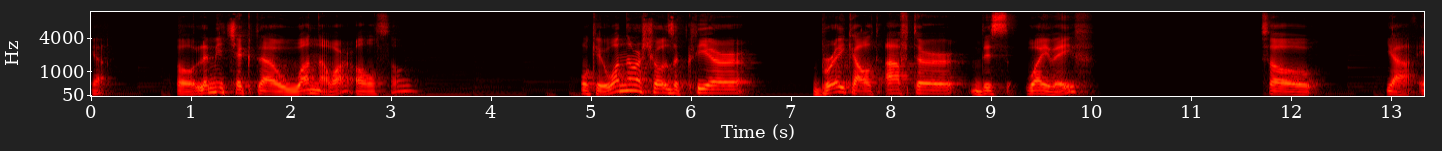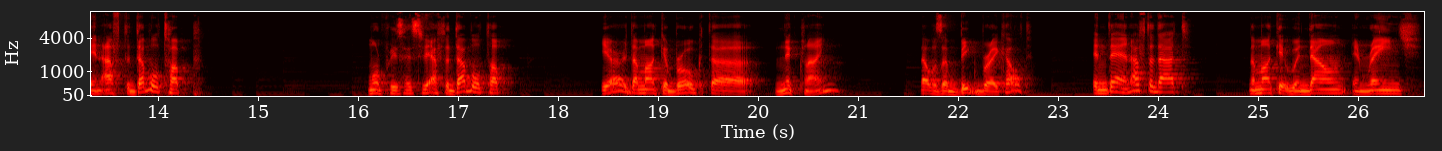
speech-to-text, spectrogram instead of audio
Yeah. So let me check the one hour also. Okay, one hour shows a clear breakout after this Y wave. So yeah, and after double top, more precisely after double top here, the market broke the neckline. That was a big breakout. And then after that, the market went down in range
